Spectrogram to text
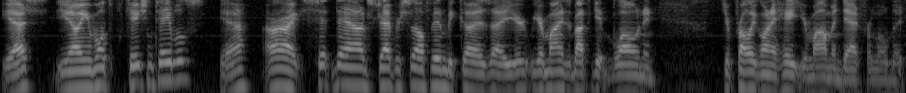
Yes. You know your multiplication tables? Yeah. All right. Sit down, strap yourself in because uh, your your mind's about to get blown, and you're probably going to hate your mom and dad for a little bit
